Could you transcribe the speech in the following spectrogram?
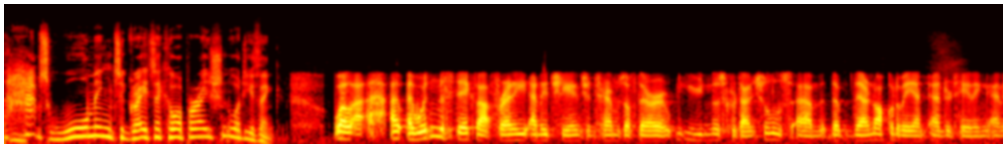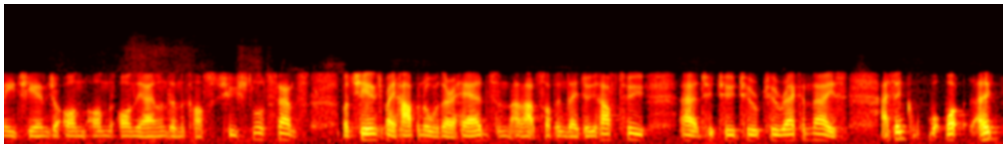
perhaps warming to greater cooperation? What do you think? Well, I, I wouldn't mistake that for any, any change in terms of their unionist credentials. Um, they're not going to be entertaining any change on, on, on the island in the constitutional sense, but change may happen over their heads, and, and that's something they do have to uh, to, to, to, to recognise. I think what what I think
